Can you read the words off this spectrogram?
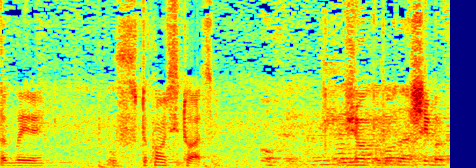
как бы в такой ситуации. Еще по поводу ошибок.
